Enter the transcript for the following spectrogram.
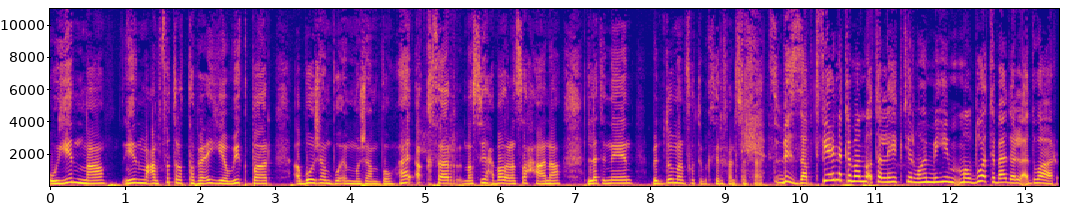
وينمى ينمى على الفطرة الطبيعية ويكبر أبوه جنبه امه جنبه. هاي أكثر نصيحة بقدر أنصحها أنا لاثنين بدون ما نفوت بكثير فلسفات. بالضبط. في عنا كمان نقطة اللي هي كتير مهمة هي موضوع تبادل الأدوار.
